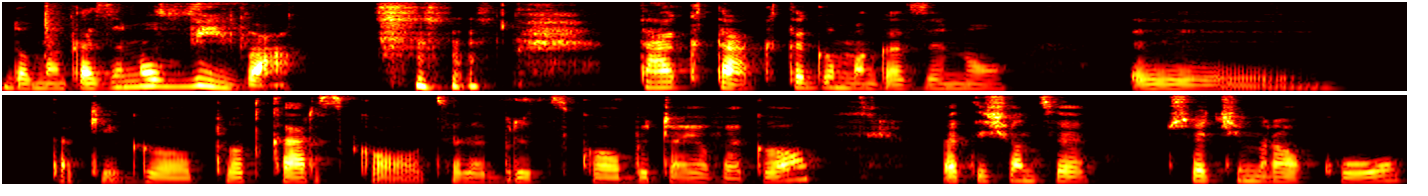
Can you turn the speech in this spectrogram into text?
do magazynu Viva. tak, tak, tego magazynu y, takiego plotkarsko-celebrycko-obyczajowego. W 2003 roku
